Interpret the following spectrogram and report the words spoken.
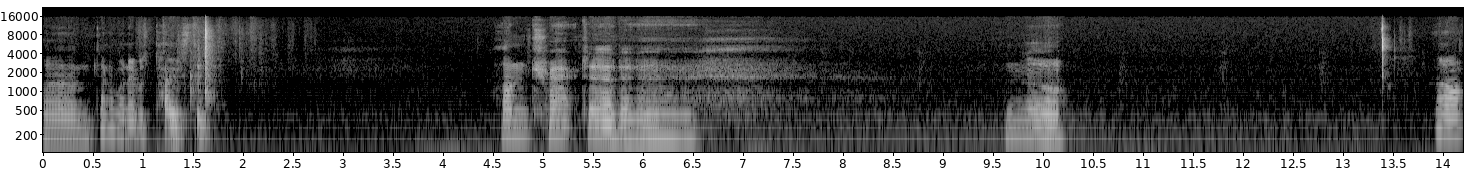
Um, don't know when it was posted. Untracked. Da, da, da. No. Oh.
